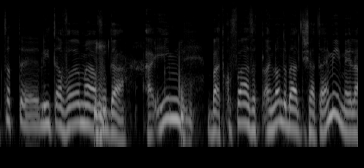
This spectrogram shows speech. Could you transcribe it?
קצת אה, להתאוורר מהעבודה. האם בתקופה הזאת, אני לא מדבר על תשעת הימים, אלא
